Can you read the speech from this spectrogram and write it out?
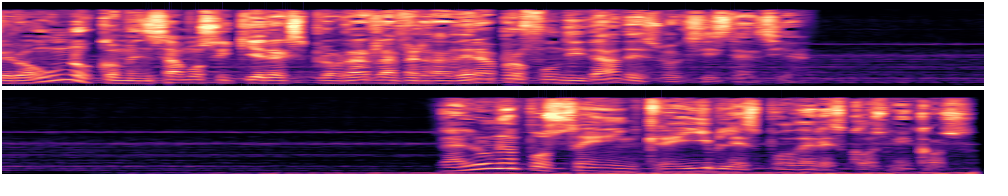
pero aún no comenzamos siquiera a explorar la verdadera profundidad de su existencia. La Luna posee increíbles poderes cósmicos.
